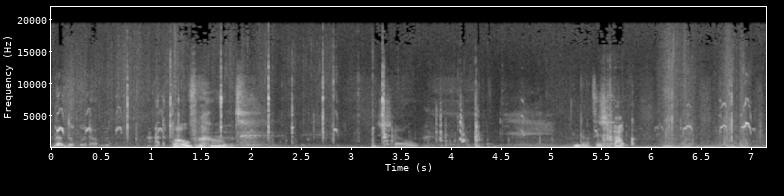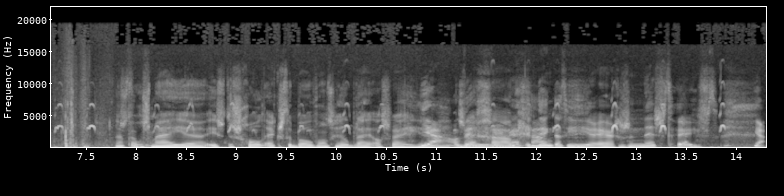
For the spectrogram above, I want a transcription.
dat doen we bovenkant. Zo. En dat is ook nou, volgens mij uh, is de schoolekster boven ons heel blij als wij, uh, ja, als weggaan. wij weggaan. Ik denk dat hij hier ergens een nest heeft. Ja,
